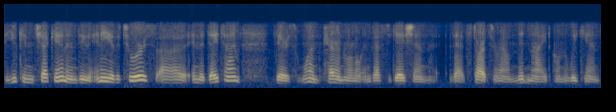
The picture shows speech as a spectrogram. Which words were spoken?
you can check in and do any of the tours uh, in the daytime there's one paranormal investigation that starts around midnight on the weekends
